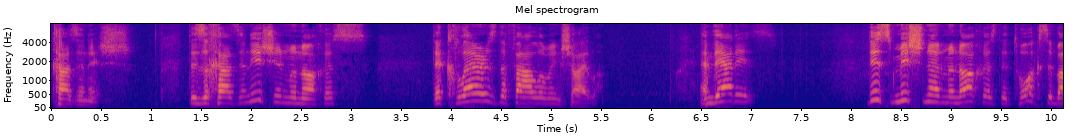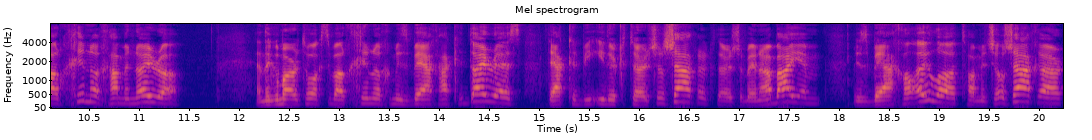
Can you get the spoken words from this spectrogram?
Chazon Ish. There's a Chazon Ish in Menachas that declares the following Shaila. And that is, this Mishnah in Menachas that talks about Chinuch HaMenoira and the Gemara talks about chinuch mizbeach hakedaires. That could be either ketar shel shachar, ketar shel ben mizbeach ha'oila, tamid shel shachar,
